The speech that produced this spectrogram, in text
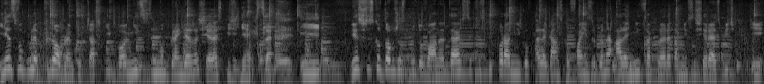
I jest w ogóle problem, kurczaczki, bo nic w tym mob grinderze się respić nie chce. I jest wszystko dobrze zbudowane, tak jak z tych wszystkich poradników, elegancko, fajnie zrobione, ale nic za cholerę tam nie chce się respić. I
